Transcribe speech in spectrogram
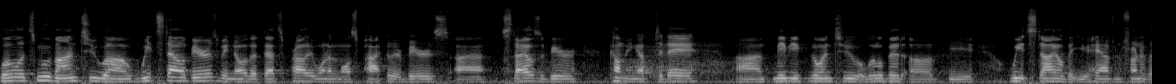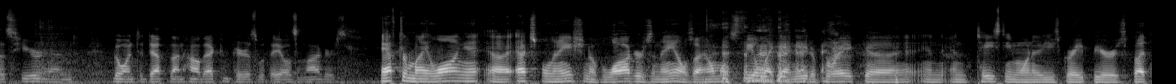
Well, let's move on to uh, wheat style beers. We know that that's probably one of the most popular beers, uh, styles of beer coming up today. Uh, maybe you could go into a little bit of the wheat style that you have in front of us here and go into depth on how that compares with ales and lagers. After my long uh, explanation of lagers and ales, I almost feel like I need a break uh, in, in tasting one of these great beers. But,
